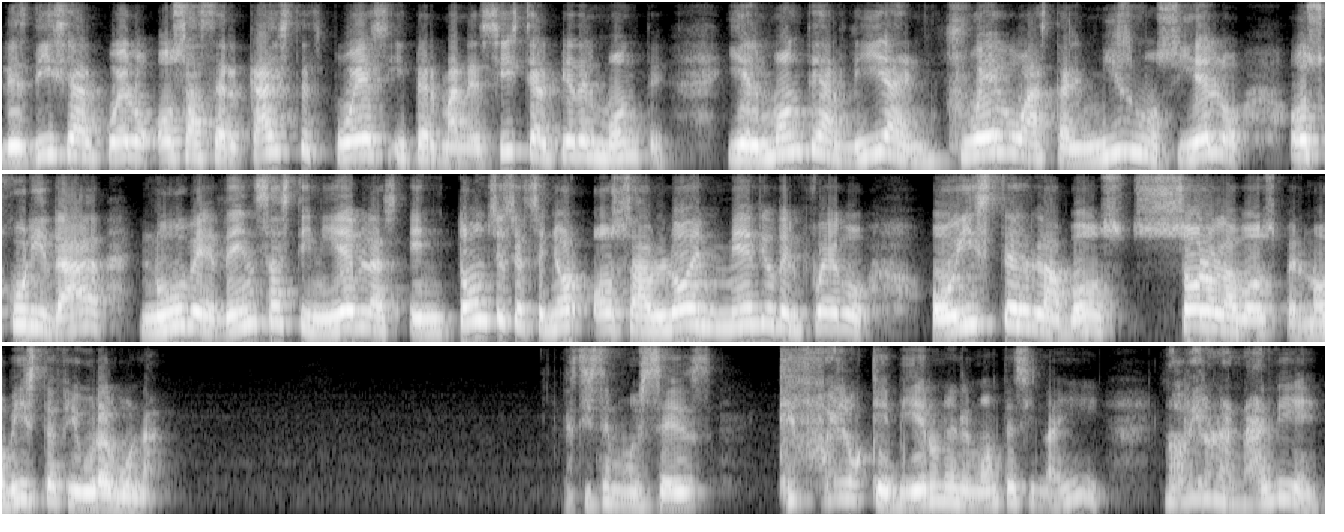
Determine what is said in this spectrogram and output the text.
les dice al pueblo, os acercaste pues y permaneciste al pie del monte, y el monte ardía en fuego hasta el mismo cielo, oscuridad, nube, densas tinieblas. Entonces el Señor os habló en medio del fuego, oíste la voz, solo la voz, pero no viste figura alguna. Les dice Moisés, ¿qué fue lo que vieron en el monte Sinaí? No vieron a nadie.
